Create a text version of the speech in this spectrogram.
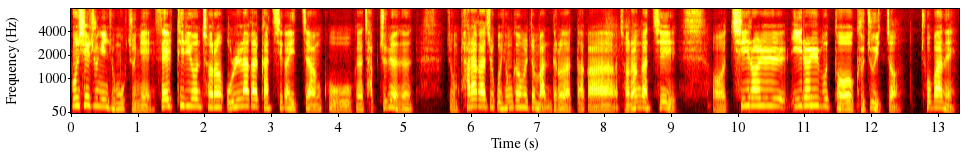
손실 중인 종목 중에 셀트리온처럼 올라갈 가치가 있지 않고 그냥 잡주면은 좀 팔아가지고 현금을 좀 만들어 놨다가 저랑 같이 어 7월 1일부터 그 주 있죠 초반에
